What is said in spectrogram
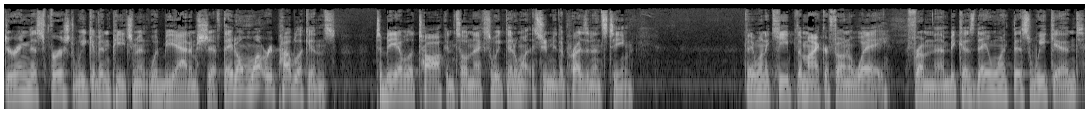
during this first week of impeachment would be Adam Schiff. They don't want Republicans to be able to talk until next week. They don't want, excuse me, the president's team. They want to keep the microphone away from them because they want this weekend,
